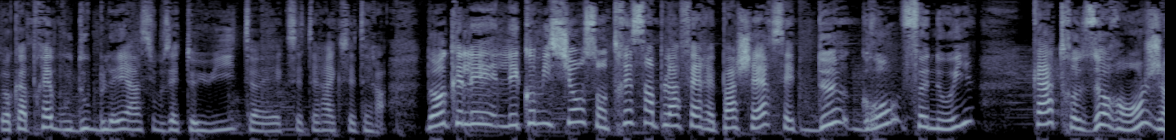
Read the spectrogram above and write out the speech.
Donc après vous doublez hein, si vous êtes 8 etc etc. Donc les, les commissions sont très simples à faire et pas chères. C'est deux gros fenouils, quatre oranges,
